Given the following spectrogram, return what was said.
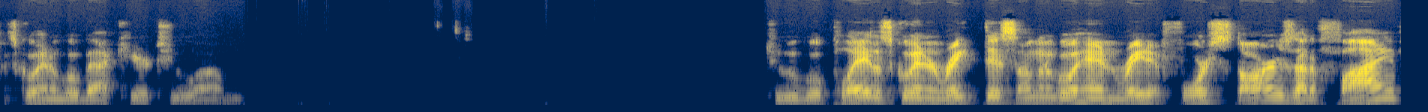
Let's go ahead and go back here to um, to Google Play. Let's go ahead and rate this. I'm going to go ahead and rate it four stars out of five.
